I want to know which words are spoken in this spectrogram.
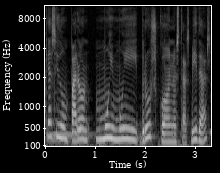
que ha sido un parón muy muy brusco en nuestras vidas,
